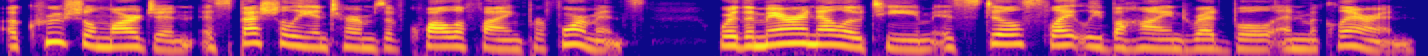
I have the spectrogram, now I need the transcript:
a crucial margin, especially in terms of qualifying performance, where the Maranello team is still slightly behind Red Bull and McLaren.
